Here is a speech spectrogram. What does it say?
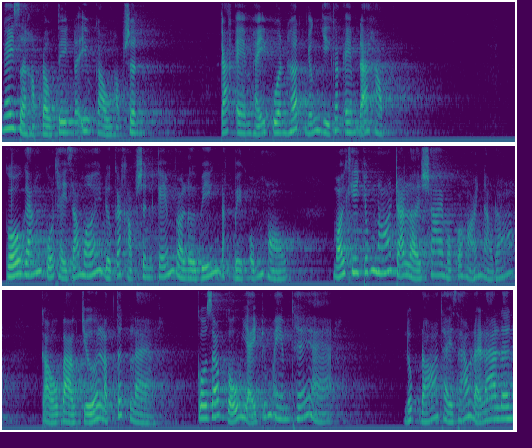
ngay giờ học đầu tiên đã yêu cầu học sinh, Các em hãy quên hết những gì các em đã học. Cố gắng của thầy giáo mới được các học sinh kém và lười biếng đặc biệt ủng hộ. Mỗi khi chúng nó trả lời sai một câu hỏi nào đó, Cậu bào chữa lập tức là, Cô giáo cũ dạy chúng em thế à Lúc đó thầy giáo lại la lên,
